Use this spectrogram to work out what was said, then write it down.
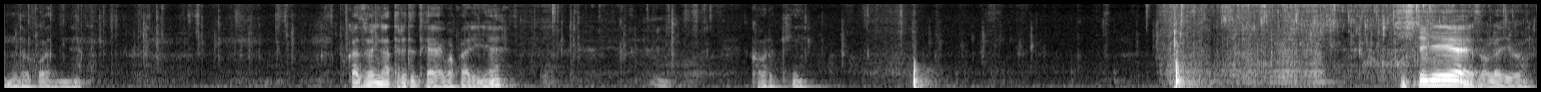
Dokładnie. Pokazywali na trytytkach jak łapali, nie? Korki. Ciśnienie jest oleju.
